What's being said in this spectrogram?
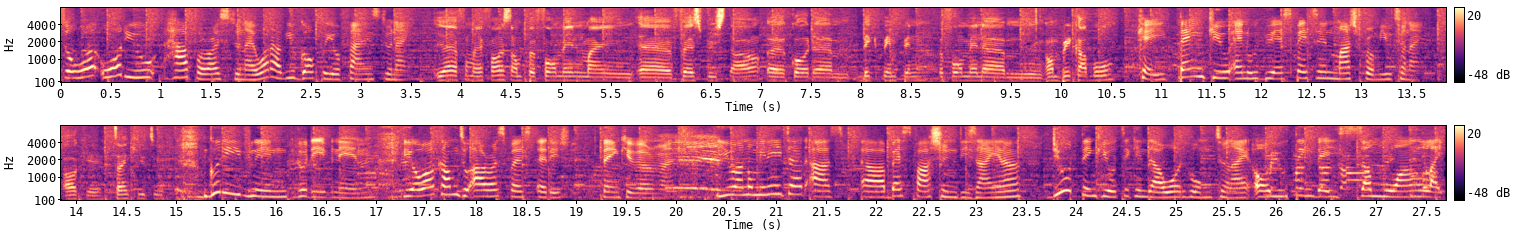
So what what do you have for us tonight? What have you got for your fans tonight? Yeah, for my fans, I'm performing my uh, first freestyle uh, called um, Big Pimpin', performing um, Unbreakable. Okay, thank you, and we'll be expecting much from you tonight. Okay, thank you too. Good evening. Good evening. You're welcome to Aros First Edition. Thank you very much. You are nominated as uh, Best Fashion Designer. Do you think you're taking the award home tonight, or you think there is someone like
